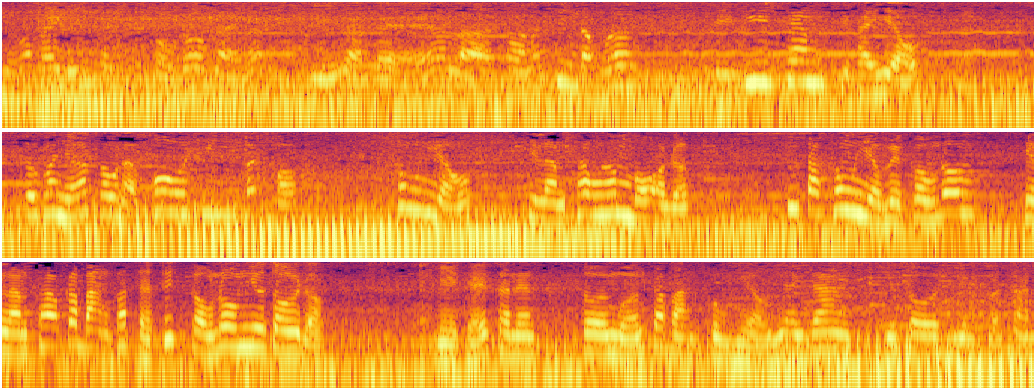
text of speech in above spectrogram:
thì hôm nay đứng trên cái cầu rôm này đó, chỉ là để là cho nó sinh động hơn. Thì đi xem thì phải hiểu. Tôi có nhớ câu là vô chi bất một không hiểu thì làm sao hâm mộ được. Chúng ta không hiểu về cầu nôm thì làm sao các bạn có thể thích cầu nôm như tôi được. Vì thế cho nên tôi muốn các bạn cùng hiểu như anh Giang như tôi như Tuấn Anh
